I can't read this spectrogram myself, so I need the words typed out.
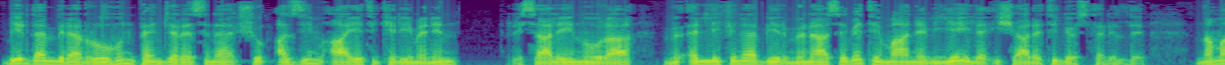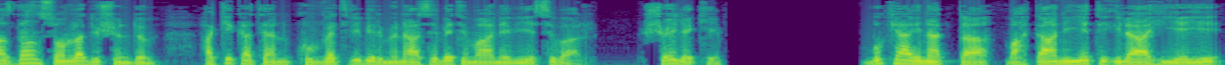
birdenbire ruhun penceresine şu azim ayeti kerimenin Risale-i Nur'a müellifine bir münasebeti maneviye ile işareti gösterildi. Namazdan sonra düşündüm. Hakikaten kuvvetli bir münasebeti maneviyesi var. Şöyle ki bu kainatta vahdaniyeti ilahiyeyi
